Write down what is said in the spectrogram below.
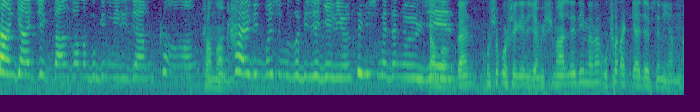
Ben gerçekten sana bugün vereceğim Kaan. Tamam. Bak her gün başımıza bir şey geliyor. Sevişmeden Tamam öleceğiz. ben koşa koşa geleceğim. İşimi halledeyim hemen uçarak geleceğim senin yanına.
